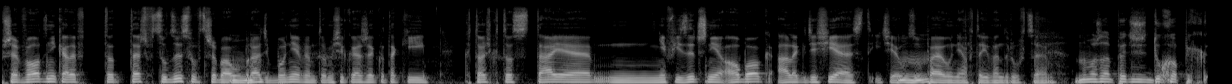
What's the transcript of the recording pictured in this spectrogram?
przewodnik, ale to też w cudzysłów trzeba mhm. ubrać, mm. bo nie wiem, to mi się kojarzy jako taki ktoś, kto staje mm, nie fizycznie obok, ale gdzieś jest i cię mm. uzupełnia w tej wędrówce. No można powiedzieć duch opiek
